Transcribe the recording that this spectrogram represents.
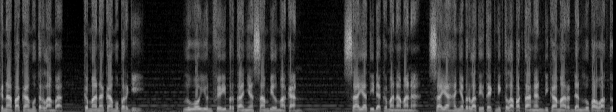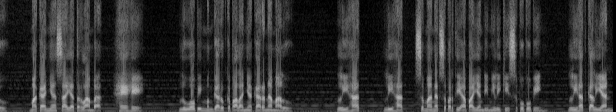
kenapa kamu terlambat? Ke mana kamu pergi? Luo Yunfei bertanya sambil makan. Saya tidak ke mana-mana, saya hanya berlatih teknik telapak tangan di kamar dan lupa waktu. Makanya saya terlambat, hehe. Luo Ping menggaruk kepalanya karena malu. Lihat, lihat, semangat seperti apa yang dimiliki sepupu Ping. Lihat kalian,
